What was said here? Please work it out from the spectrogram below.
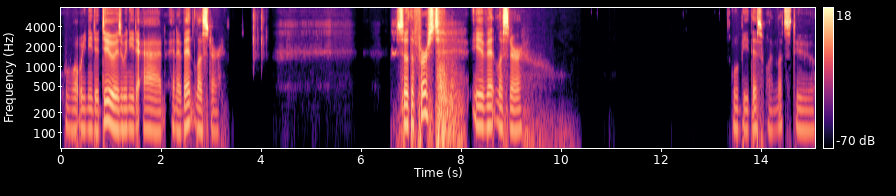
what we need to do is we need to add an event listener. So the first event listener will be this one. Let's do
